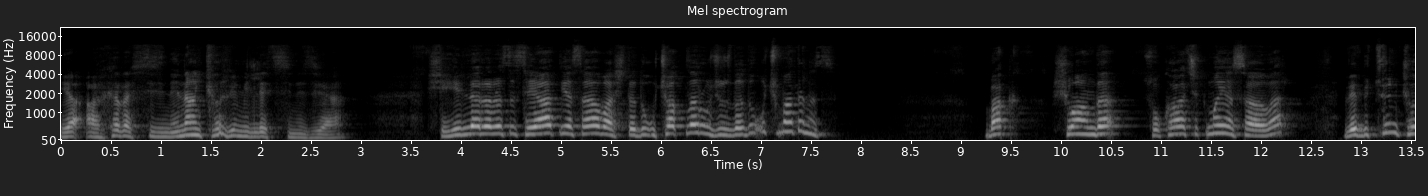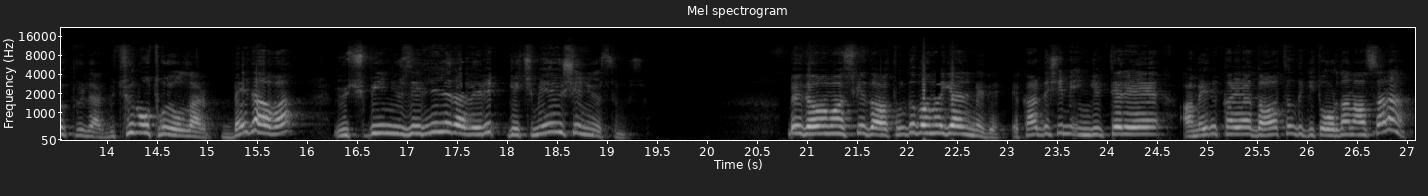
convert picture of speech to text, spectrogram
Ya arkadaş siz ne nankör bir milletsiniz ya. Şehirler arası seyahat yasağı başladı. Uçaklar ucuzladı. Uçmadınız. Bak şu anda sokağa çıkma yasağı var. Ve bütün köprüler, bütün otoyollar bedava 3150 lira verip geçmeye üşeniyorsunuz. Bedava maske dağıtıldı bana gelmedi. E kardeşim İngiltere'ye, Amerika'ya dağıtıldı git oradan alsana.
